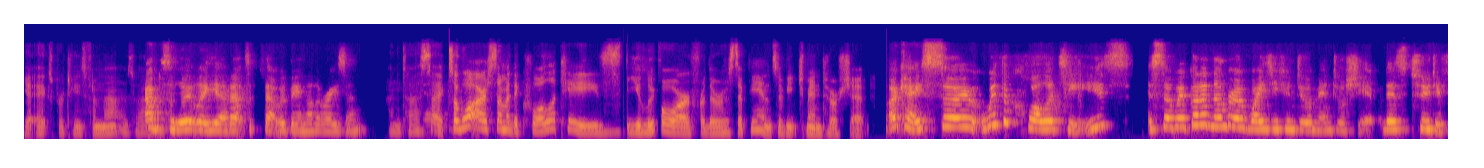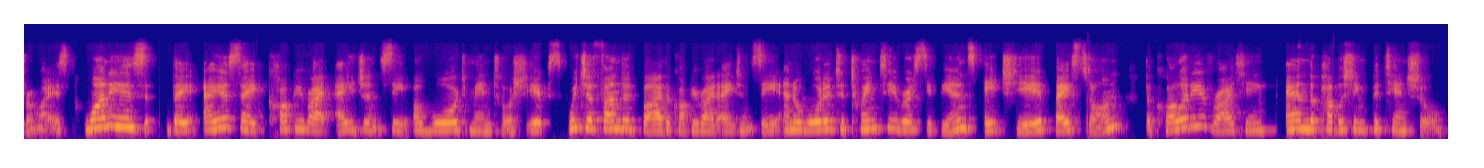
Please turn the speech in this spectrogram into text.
get expertise from that as well. Absolutely. Yeah, that's that would be another reason. Fantastic. So, what are some of the qualities you look for for the recipients of each mentorship? Okay, so with the qualities, so we've got a number of ways you can do a mentorship. There's two different ways. One is the ASA Copyright Agency Award mentorships, which are funded by the Copyright Agency and awarded to 20 recipients each year based on the quality of writing and the publishing potential.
